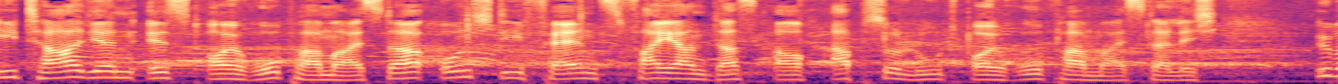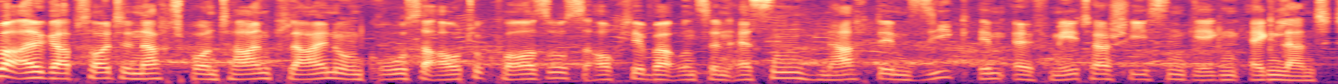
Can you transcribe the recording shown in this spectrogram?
Italien ist Europameister und die Fans feiern das auch absolut europameisterlich. Überall gab es heute Nacht spontan kleine und große Autokorsos, auch hier bei uns in Essen, nach dem Sieg im Elfmeterschießen gegen England.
